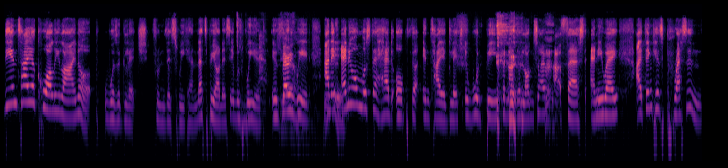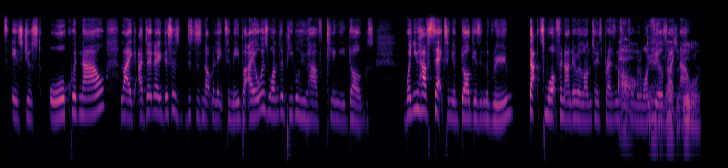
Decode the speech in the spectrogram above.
The entire quali lineup was a glitch from this weekend. Let's be honest, it was weird. It was very Yeah. weird. And if anyone was to head up the entire glitch, it would be Fernando Alonso at first. Anyway, I think his presence is just awkward now. Like I don't know. This is this does not relate to me, but I always wonder people who have clingy dogs. When you have sex and your dog is in the room, that's what Fernando Alonso's presence in Oh, Formula One damn, feels like now.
